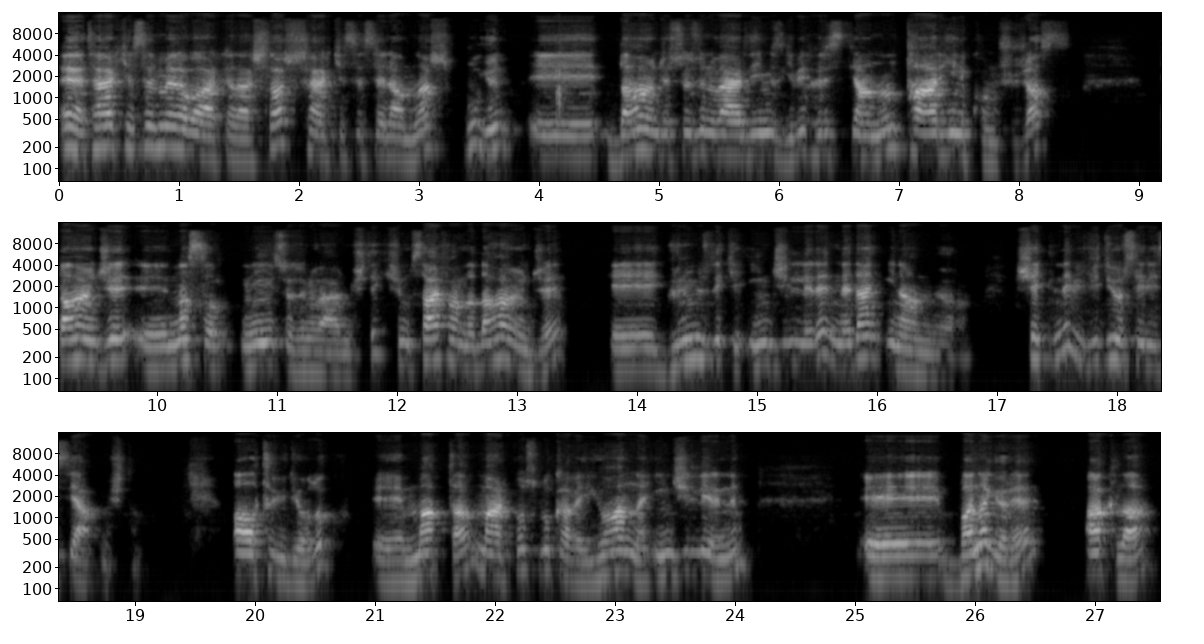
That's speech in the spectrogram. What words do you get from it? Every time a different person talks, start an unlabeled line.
Evet, herkese merhaba arkadaşlar. Herkese selamlar. Bugün e, daha önce sözünü verdiğimiz gibi Hristiyanlığın tarihini konuşacağız. Daha önce e, nasıl, neyin sözünü vermiştik? Şimdi sayfamda daha önce e, günümüzdeki İncil'lere neden inanmıyorum şeklinde bir video serisi yapmıştım. 6 videoluk e, Matta, Markos, Luka ve Yuhanna İncil'lerinin e, bana göre akla,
